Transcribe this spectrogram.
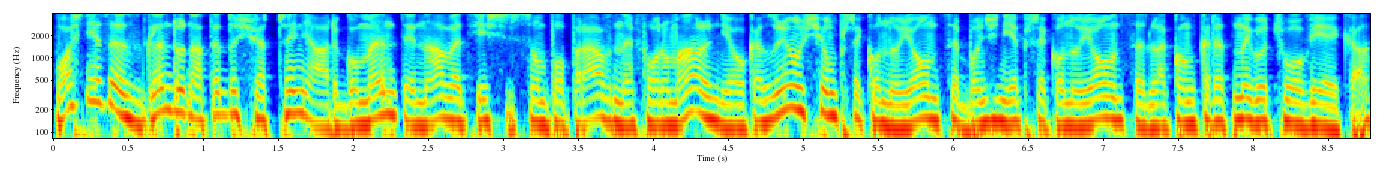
Właśnie ze względu na te doświadczenia, argumenty, nawet jeśli są poprawne formalnie, okazują się przekonujące bądź nieprzekonujące dla konkretnego człowieka.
